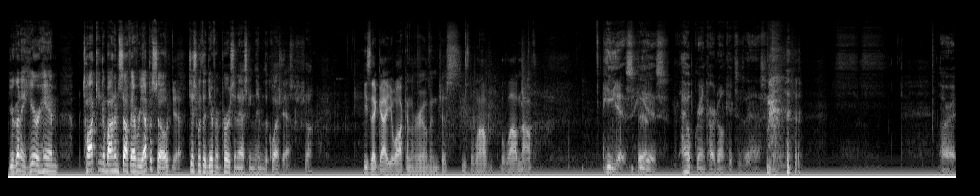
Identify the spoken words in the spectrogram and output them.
you're going to hear him talking about himself every episode, Yeah. just with a different person asking him the questions. Yeah. So. He's that guy you walk in the room and just he's the loud the loud mouth. He is. He Yeah. is. I hope Grant Cardone kicks his ass. All right.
